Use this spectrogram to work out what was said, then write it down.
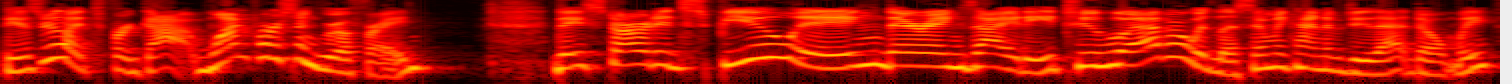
the Israelites forgot. One person grew afraid. They started spewing their anxiety to whoever would listen. We kind of do that, don't we?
